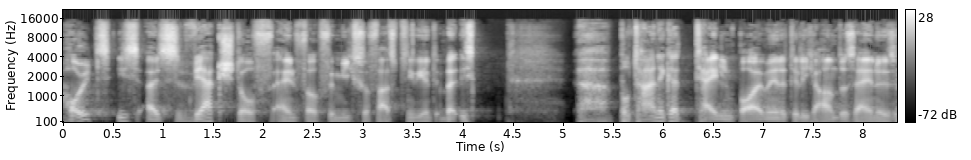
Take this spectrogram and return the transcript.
Holz ist als Werkstoff einfach für mich so faszinierend. Weil es, äh, Botaniker teilen Bäume natürlich anders ein als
